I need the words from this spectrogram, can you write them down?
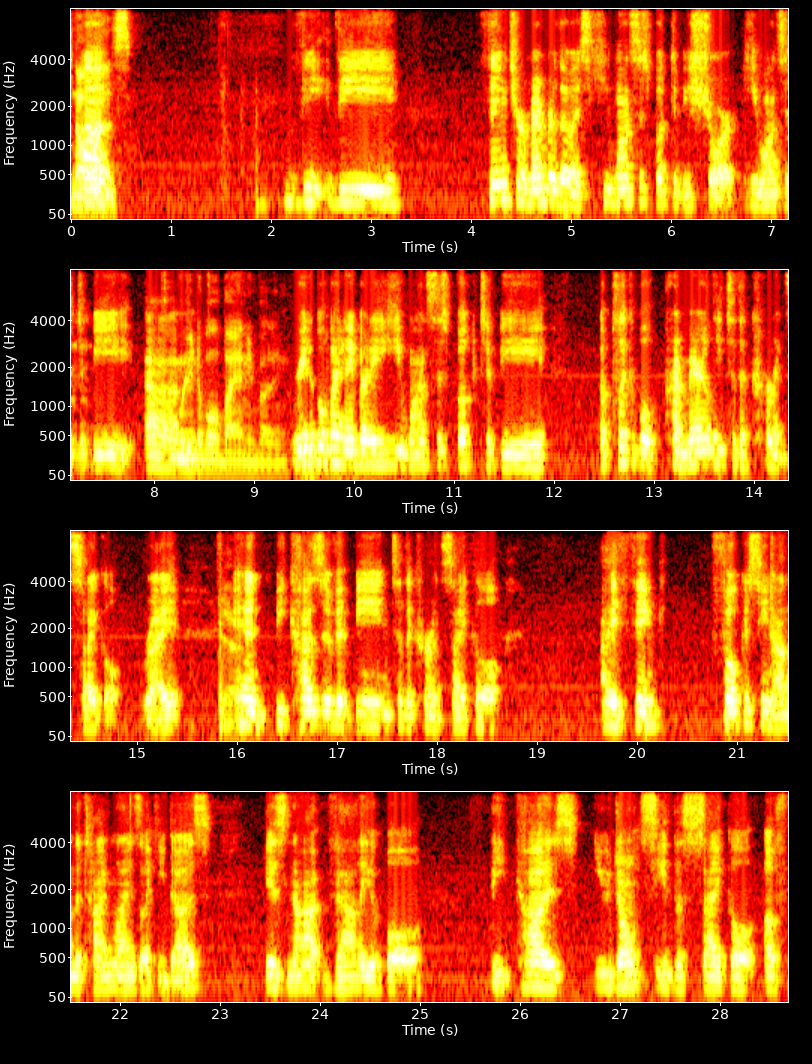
No, it um, was. the the thing to remember though is he wants this book to be short he wants it to be um, readable by anybody. readable by anybody. He wants this book to be applicable primarily to the current cycle, right? Yeah. And because of it being to the current cycle, I think focusing on the timelines like he does is not valuable because you don't see the cycle of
